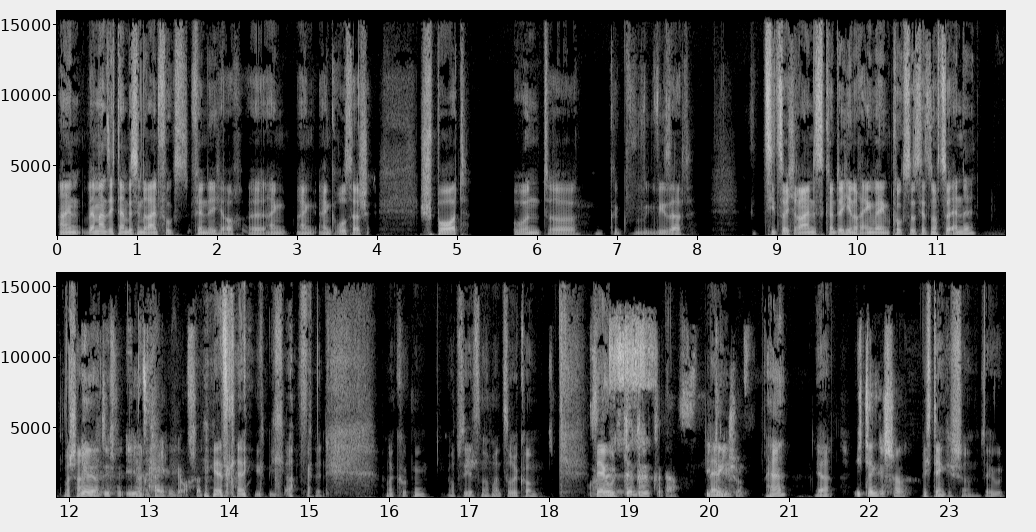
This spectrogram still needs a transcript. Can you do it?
ein, wenn man sich da ein bisschen reinfuchst, finde ich auch äh, ein, ein, ein großer Sport. Und äh, wie gesagt, zieht's euch rein, es könnte hier noch eng werden. Guckst du das jetzt noch zu Ende? Wahrscheinlich. Ja, definitiv. Jetzt kann ich nicht aufhören. Jetzt kann ich nicht aufhören. Mal gucken, ob sie jetzt nochmal zurückkommen. Sehr gut. Der dritte, ja. Ich Lenny. denke schon. Hä? Ja. Ich denke schon. Ich denke schon. Sehr gut.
